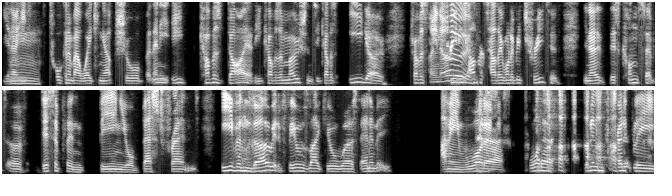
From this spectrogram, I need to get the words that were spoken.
You know, mm. he's talking about waking up, sure, but then he, he covers diet, he covers emotions, he covers ego, covers treating others how they want to be treated. You know, this concept of discipline being your best friend, even though it feels like your worst enemy. I mean, what a what a what an incredibly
